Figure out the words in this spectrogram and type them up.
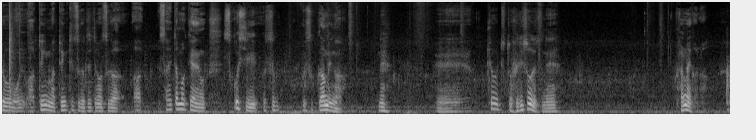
今日もあ天今天気図が出てますがあ埼玉県少し薄薄く雨がねえー、今日ちょっと降りそうですね。降らないかな。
